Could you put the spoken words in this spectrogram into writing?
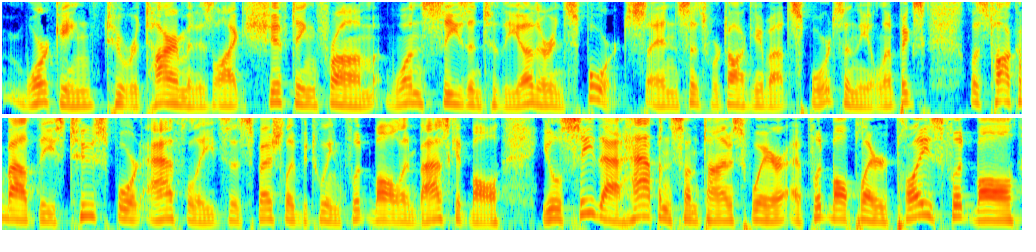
working to retirement is like shifting from one season to the other in sports. And since we're talking about sports and the Olympics, let's talk about these two sport athletes, especially between football and basketball. You'll see that happen sometimes where a football player plays football,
